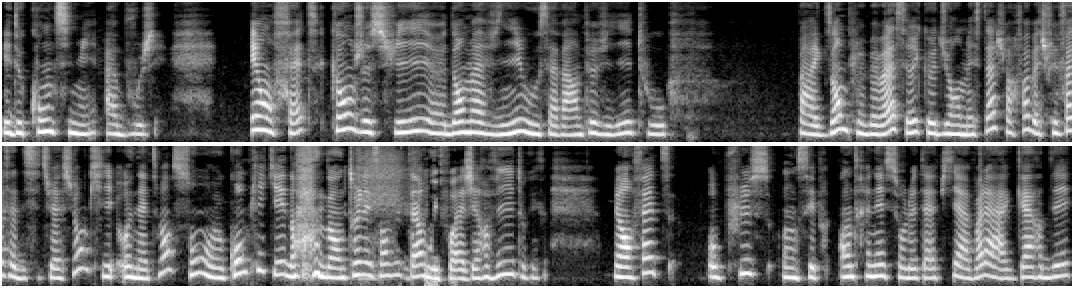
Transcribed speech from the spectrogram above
et de continuer à bouger. Et en fait, quand je suis euh, dans ma vie où ça va un peu vite, ou par exemple, ben voilà, c'est vrai que durant mes stages, parfois, ben, je fais face à des situations qui, honnêtement, sont euh, compliquées dans, tous les sens du terme, où il faut agir vite. Ou Mais en fait, au plus on s'est entraîné sur le tapis à, voilà, à garder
